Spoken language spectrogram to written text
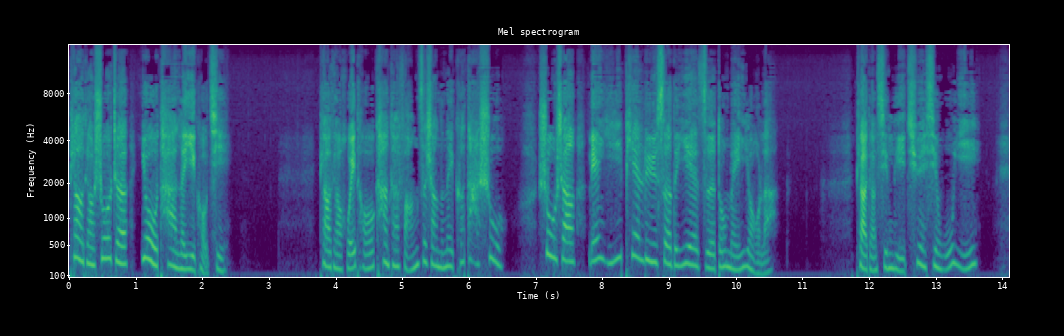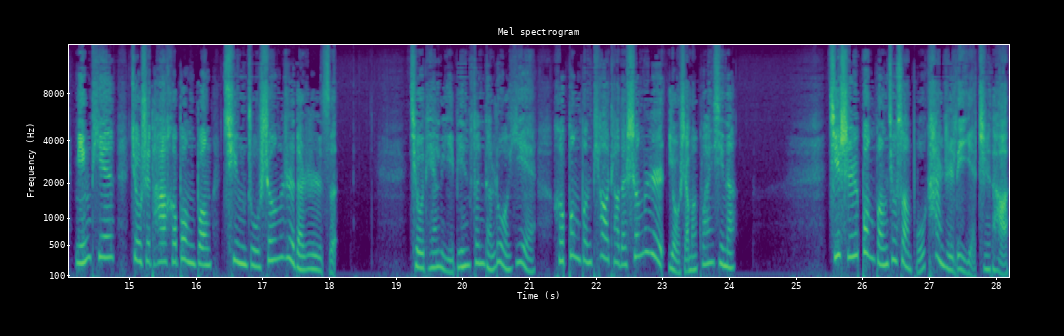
跳跳说着，又叹了一口气。跳跳回头看看房子上的那棵大树，树上连一片绿色的叶子都没有了。跳跳心里确信无疑，明天就是他和蹦蹦庆祝生日的日子。秋天里缤纷的落叶和蹦蹦跳跳的生日有什么关系呢？其实蹦蹦就算不看日历，也知道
